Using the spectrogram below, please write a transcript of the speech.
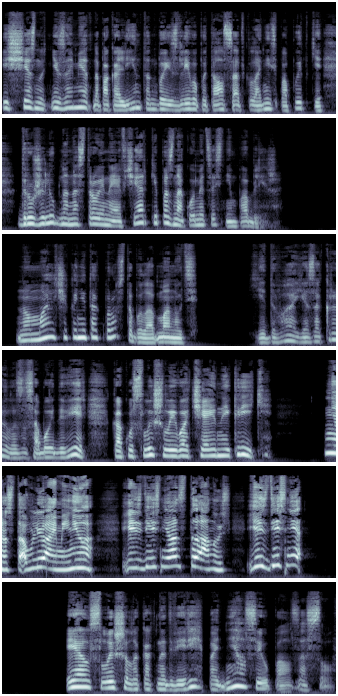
исчезнуть незаметно, пока Линтон боязливо пытался отклонить попытки дружелюбно настроенной овчарки познакомиться с ним поближе. Но мальчика не так просто было обмануть. Едва я закрыла за собой дверь, как услышала его отчаянные крики. «Не оставляй меня! Я здесь не останусь! Я здесь не...» Я услышала, как на двери поднялся и упал засов.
